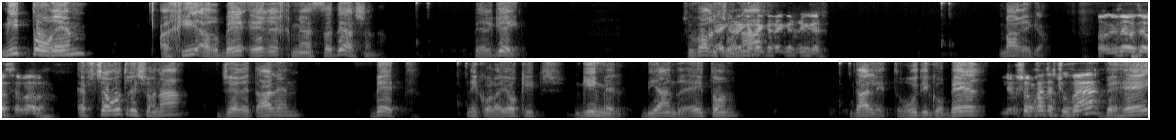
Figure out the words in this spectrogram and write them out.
מי תורם הכי הרבה ערך מהשדה השנה? פר גיים. תשובה רגע, ראשונה, רגע, רגע, רגע, רגע. מה רגע? אוקיי, זהו, זהו, סבבה. אפשרות ראשונה, ג'רד אלן, ב', ניקולה יוקיץ', ג', דיאנדרה אייטון, ד', רודי גובר, לרשום לך את התשובה? וה',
